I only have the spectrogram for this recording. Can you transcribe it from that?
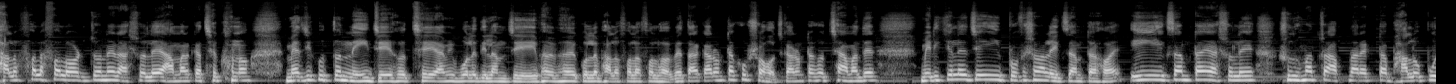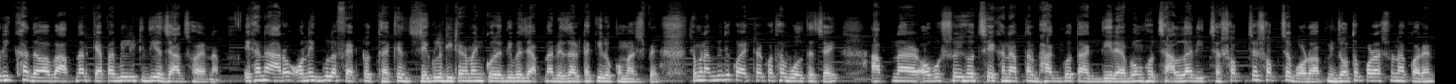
ভালো ফলাফল অর্জনের আসলে আমার কাছে কোনো ম্যাজিক উত্তর নেই যে হচ্ছে আমি বলে দিলাম যে এইভাবে ভাবে করলে ভালো ফলাফল হবে। তার কারণটা খুব সহজ। কারণটা হচ্ছে আমাদের মেডিকেলে যেই প্রফেশনাল এক্সামটা হয়, এই এক্সামটায় আসলে শুধুমাত্র আপনার একটা ভালো পরীক্ষা দেওয়া বা আপনার ক্যাপাবিলিটি দিয়ে জাজ হয় না। এখানে আরও অনেকগুলো ফ্যাক্টর থাকে যেগুলো ডিটারমাইন করে দিবে যে আপনার রেজাল্টটা কীরকম আসবে। যেমন আমি যদি কয়েকটার কথা বলতে চাই, আপনার অবশ্যই হচ্ছে এখানে আপনার ভাগ্য, তাকদির এবং হচ্ছে আল্লাহর ইচ্ছা সবচেয়ে সবচেয়ে বড়। আপনি যত পড়াশোনা করেন,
